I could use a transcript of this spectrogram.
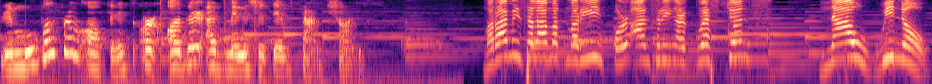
removal from office, or other administrative sanctions. Maraming salamat, Marie, for answering our questions. Now we know.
